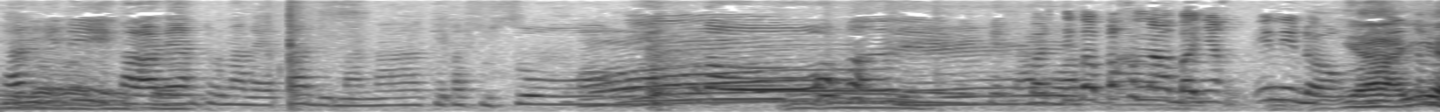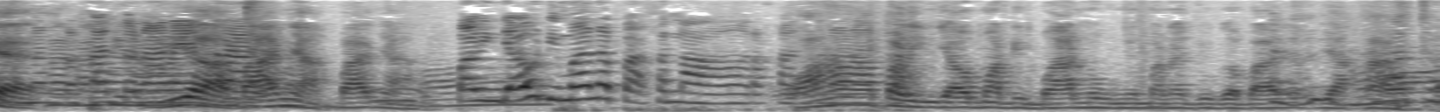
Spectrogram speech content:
kan gitu, gini gitu. kalau ada yang tunanetra di mana kita susun Oh, gitu. Kita Berarti Bapak kenal banyak ini dong. Ya, iya. Rekan Iya banyak banyak Paling jauh di mana Pak kenal rekan Wah tunanetra? paling jauh mah di Bandung gimana juga banyak Jakarta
